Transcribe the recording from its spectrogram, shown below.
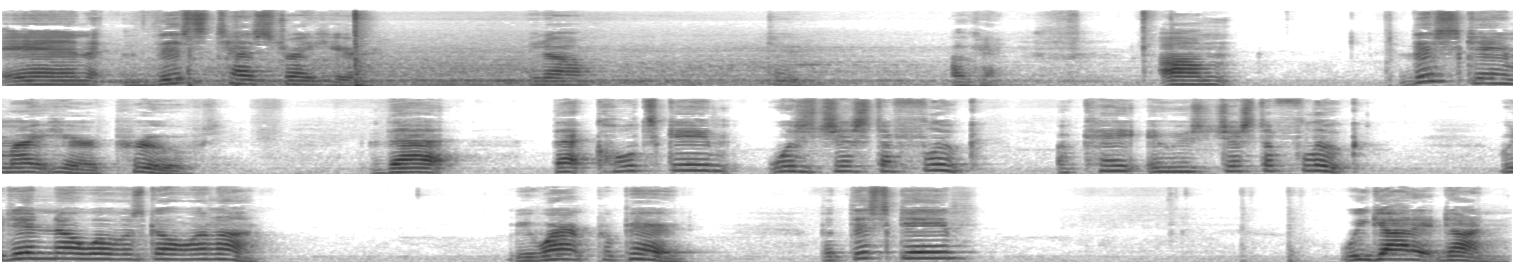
and this test right here, you know, dude, okay. Um, this game right here proved that that Colts game was just a fluke. Okay, it was just a fluke. We didn't know what was going on. We weren't prepared. But this game, we got it done.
